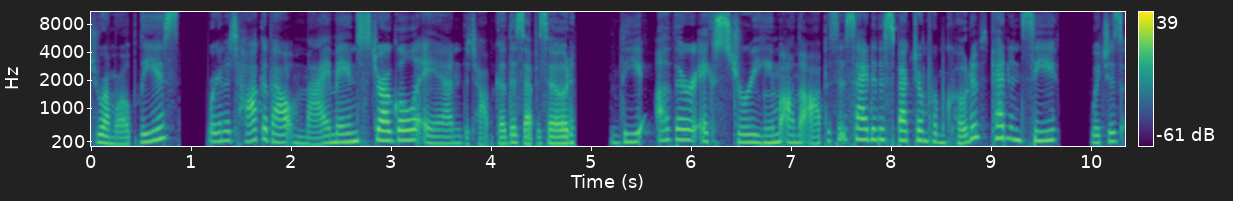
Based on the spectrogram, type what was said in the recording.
drumroll please, we're going to talk about my main struggle and the topic of this episode the other extreme on the opposite side of the spectrum from codependency, which is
